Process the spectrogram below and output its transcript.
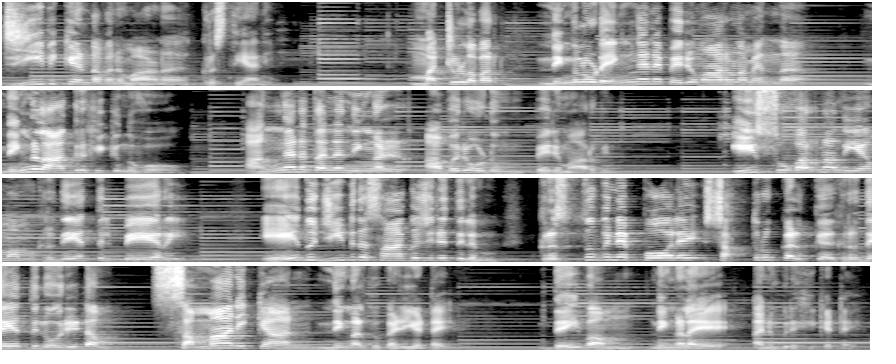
ജീവിക്കേണ്ടവനുമാണ് ക്രിസ്ത്യാനി. മറ്റുള്ളവർ നിങ്ങളോട് എങ്ങനെ പെരുമാറണമെന്ന് നിങ്ങൾ ആഗ്രഹിക്കുന്നുവോ അങ്ങനെ തന്നെ നിങ്ങൾ അവരോടും പെരുമാറുവിൻ. ഈ സുവർണ നിയമം ഹൃദയത്തിൽ പേറി ഏതു ജീവിത സാഹചര്യത്തിലും ക്രിസ്തുവിനെ പോലെ ശത്രുക്കൾക്ക് ഹൃദയത്തിൽ ഒരിടം സമ്മാനിക്കാൻ നിങ്ങൾക്ക് കഴിയട്ടെ. ദൈവം നിങ്ങളെ അനുഗ്രഹിക്കട്ടെ.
